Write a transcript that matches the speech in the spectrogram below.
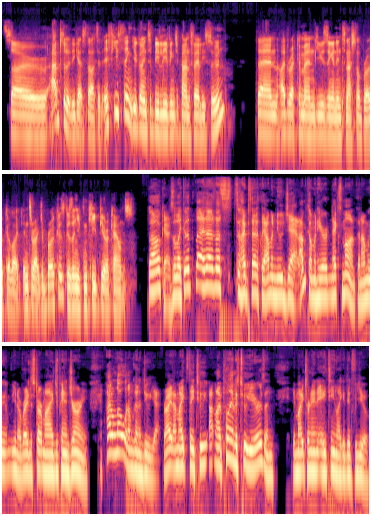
So absolutely get started. If you think you're going to be leaving Japan fairly soon, then I'd recommend using an international broker like Interactive Brokers because then you can keep your accounts. Oh, okay. So like, let- let's hypothetically, I'm a new jet. I'm coming here next month, and I'm you know ready to start my Japan journey. I don't know what I'm going to do yet, right? I might stay two. uh, My plan is two years, and it might turn into 18 like it did for you.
